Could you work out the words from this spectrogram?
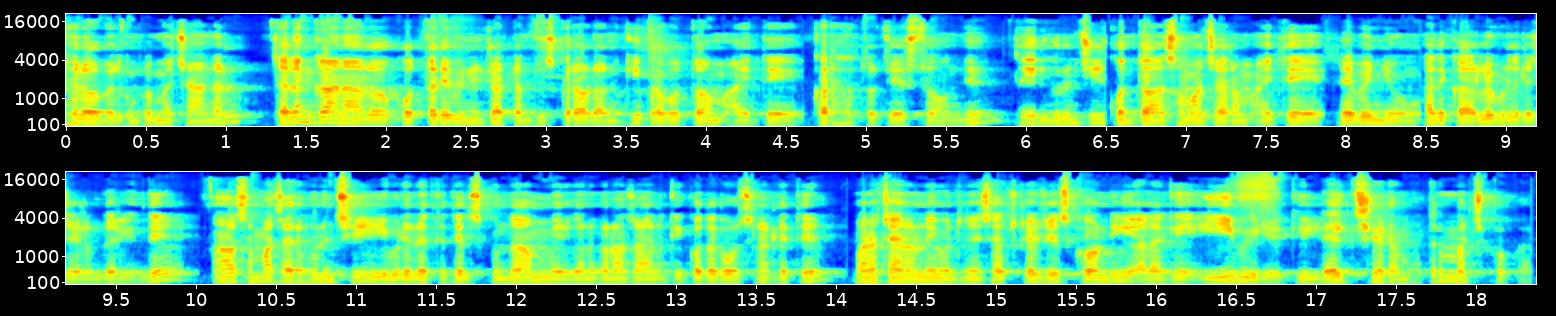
hello welcome to my channel. తెలంగాణలో కొత్త రెవెన్యూ చట్టం తీసుకురావడానికి ప్రభుత్వం అయితే కరసత్తు చేస్తూ ఉంది. దీని గురించి కొంత సమాచారం అయితే రెవెన్యూ అధికారులు విడుదల చేయడం జరిగింది. ఆ సమాచారం గురించి ఈ వీడియోలో అయితే తెలుసుకుందాం. మీరు కనుక నా ఛానల్కి కొత్తగా వచ్చినట్లయితే మన ఛానల్ని వెంటనే సబ్స్క్రైబ్ చేసుకోండి. అలాగే ఈ వీడియోకి లైక్ చేయడం మాత్రం మర్చిపోకండి.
